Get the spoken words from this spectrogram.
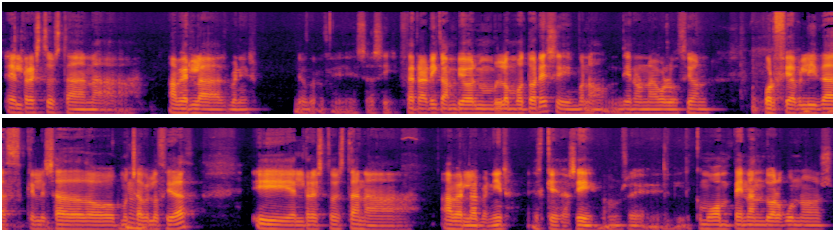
el resto están a, a verlas venir. Yo creo que es así. Ferrari cambió el- los motores y, bueno, dieron una evolución por fiabilidad que les ha dado mucha Mm. velocidad y el resto están a, a verlas venir. Es que es así. Vamos, eh, como van penando algunos,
